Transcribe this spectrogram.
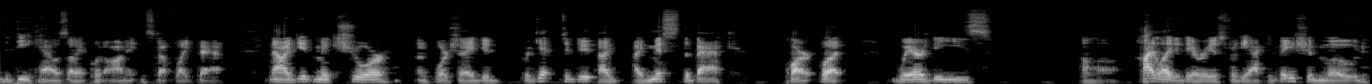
the decals that I put on it and stuff like that. Now I did make sure, unfortunately I did forget to do, I, I missed the back part, but where these uh, highlighted areas for the activation mode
